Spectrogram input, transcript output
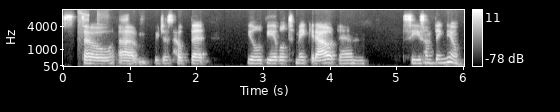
So um, we just hope that you'll be able to make it out and see something new.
